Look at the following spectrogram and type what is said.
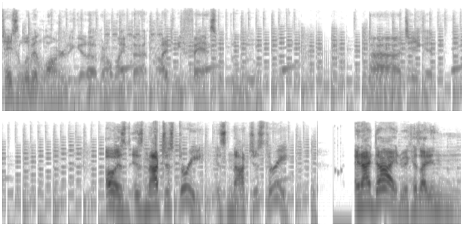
it takes a little bit longer to get up. I don't like that. I like to be fast with Boom Boom. Ah, take it. Oh, it's, it's not just three. It's not just three. And I died because I didn't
